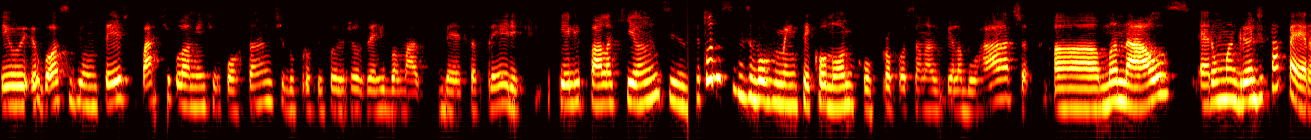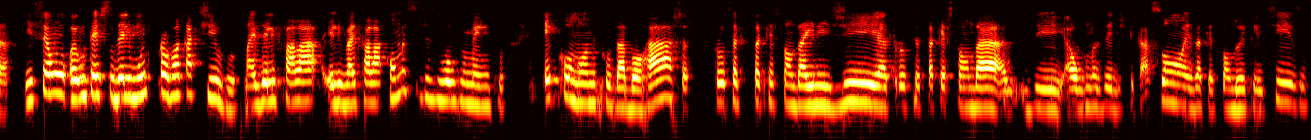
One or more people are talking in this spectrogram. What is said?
eu, eu, gosto de um texto particularmente importante do professor José Ribamar Bessa Freire, que ele fala que antes de todo esse desenvolvimento econômico proporcionado pela borracha, uh, Manaus era uma grande tapera. Isso é um, é um, texto dele muito provocativo, mas ele, fala, ele vai falar como esse desenvolvimento econômico da borracha trouxe essa questão da energia, trouxe essa questão da, de algumas edificações, a questão do ecletismo,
